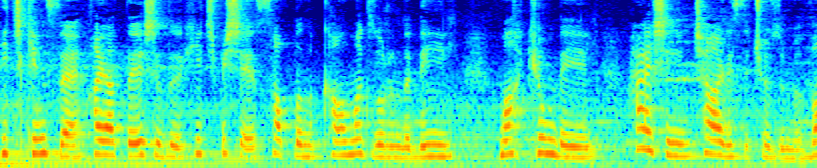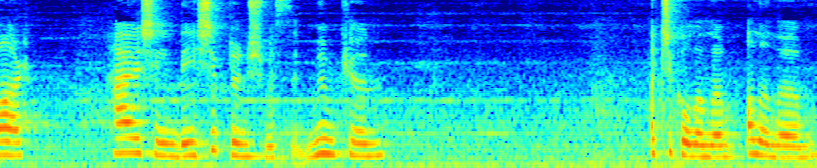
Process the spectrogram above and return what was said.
Hiç kimse hayatta yaşadığı hiçbir şeye saplanıp kalmak zorunda değil, mahkum değil. Her şeyin çaresi, çözümü var. Her şeyin değişip dönüşmesi mümkün. Açık olalım, alalım.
